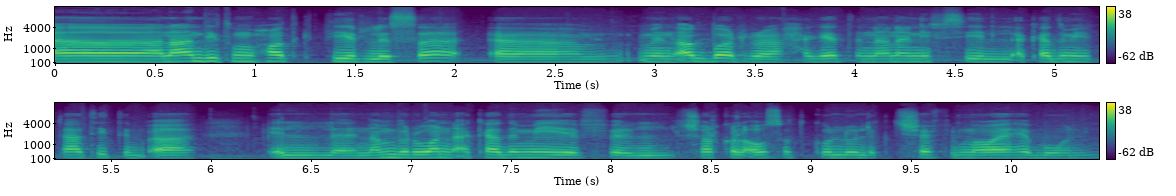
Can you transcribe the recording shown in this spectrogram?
آه، أنا عندي طموحات كتير لسه. من أكبر حاجات إن أنا نفسي الأكاديمي بتاعتي تبقى النمبر 1 أكاديمي في الشرق الأوسط كله لاكتشاف المواهب وال-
